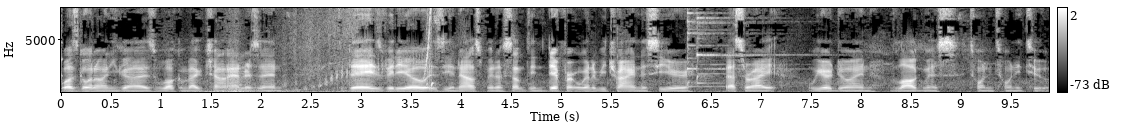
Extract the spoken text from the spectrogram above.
What's going on you guys? Welcome back to channel Anderzen. Today's video is the announcement of something different we're going to be trying this year. That's right, we are doing Vlogmas 2022.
